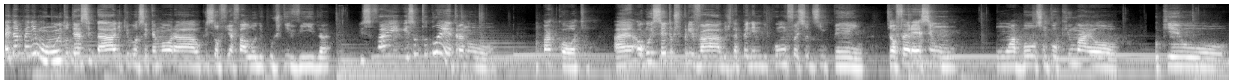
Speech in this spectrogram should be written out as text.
Aí depende muito, tem a cidade que você quer morar, o que Sofia falou de custo de vida. Isso vai, isso tudo entra no, no pacote. alguns centros privados, dependendo de como foi seu desempenho, te oferecem um, uma bolsa um pouquinho maior do que o,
